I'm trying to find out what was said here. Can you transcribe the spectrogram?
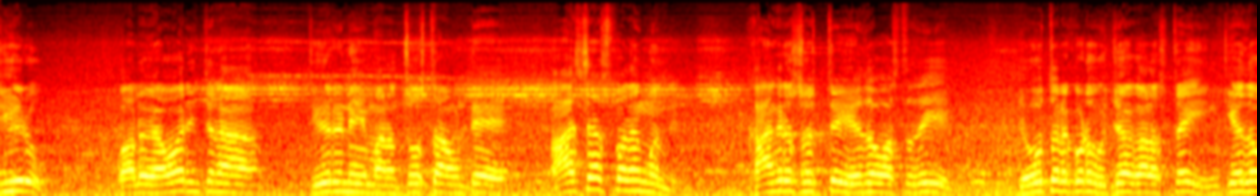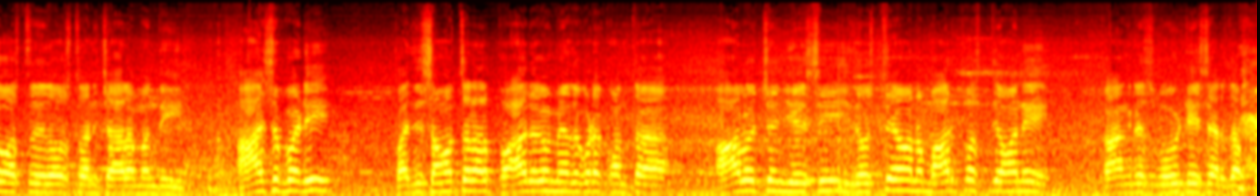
తీరు వాళ్ళు వ్యవహరించిన తీరుని మనం చూస్తూ ఉంటే హాస్యాస్పదంగా ఉంది. కాంగ్రెస్ వస్తే ఏదో వస్తుంది యువతలకు కూడా ఉద్యోగాలు వస్తాయి ఇంకేదో వస్తుంది ఏదో వస్తుందని చాలామంది ఆశపడి పది సంవత్సరాల పాలన మీద కూడా కొంత ఆలోచన చేసి ఇది వస్తే ఏమైనా మార్పు వస్తుందేమని కాంగ్రెస్ ఓటేశారు తప్ప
